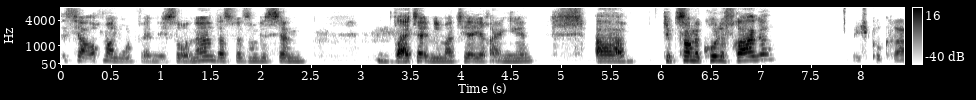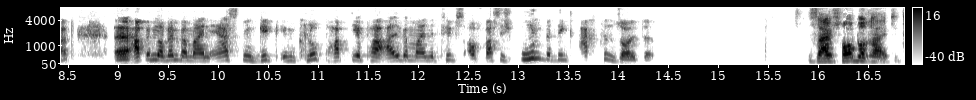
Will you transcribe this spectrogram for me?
ist ja auch mal notwendig so, ne? dass wir so ein bisschen weiter in die Materie reingehen. Äh, Gibt es noch eine coole Frage? Ich gucke gerade. Äh, hab im November meinen ersten Gig im Club. Habt ihr ein paar allgemeine Tipps, auf was ich unbedingt achten sollte? Sei vorbereitet.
